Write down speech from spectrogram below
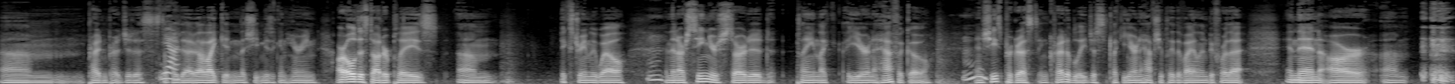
um, Pride and Prejudice stuff Yeah. like that. I like getting the sheet music and hearing. Our oldest daughter plays um, extremely well, Mm. and then our senior started playing like a year and a half ago, Mm. and she's progressed incredibly. Just like a year and a half, she played the violin before that, and then our um,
